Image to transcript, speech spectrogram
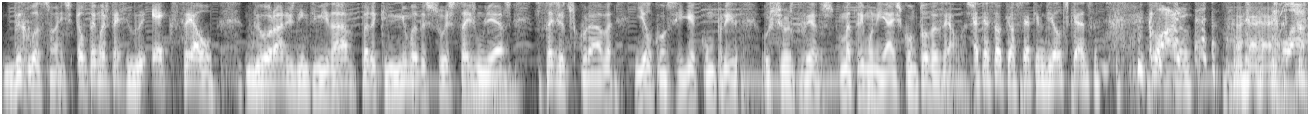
de relações. Ele tem uma espécie de Excel de horários de intimidade para que nenhuma das suas seis mulheres seja descurada e ele consiga cumprir os seus deveres matrimoniais com todas elas. Atenção, que ao sétimo dia ele descansa. Claro! claro!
